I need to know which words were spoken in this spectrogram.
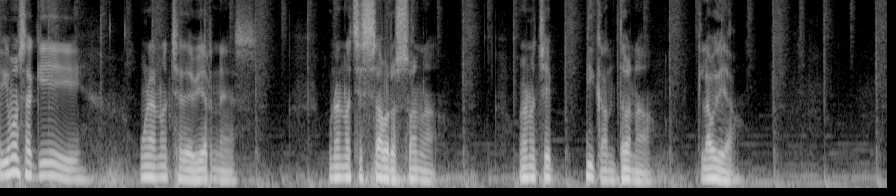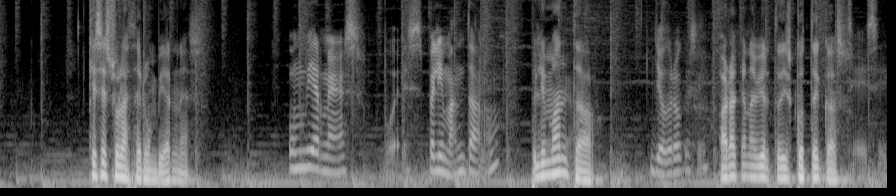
Seguimos aquí una noche de viernes. Una noche sabrosona. Una noche picantona. Claudia. ¿Qué se suele hacer un viernes? Un viernes, pues pelimanta, ¿no? Pelimanta. Yo creo que sí. Ahora que han abierto discotecas. Sí, sí.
